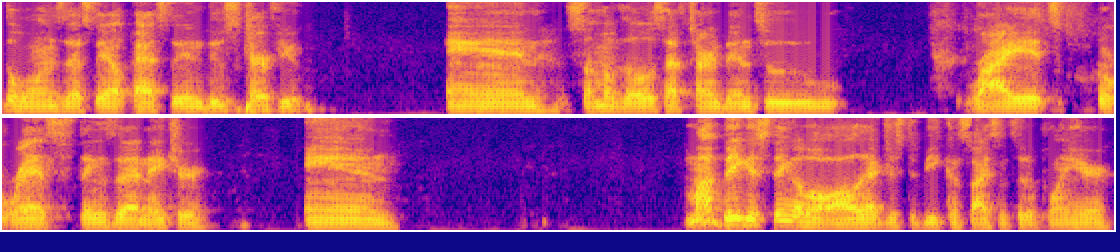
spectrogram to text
the ones that stay out past the induced curfew, and some of those have turned into riots, arrests, things of that nature. And my biggest thing about all that, just to be concise and to the point here,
